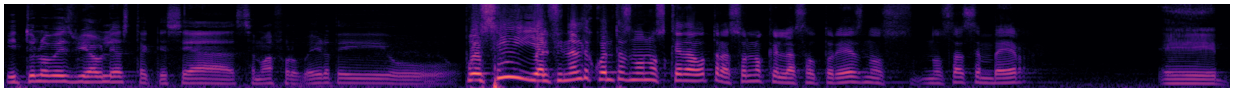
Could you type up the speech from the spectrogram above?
¿Y tú lo ves viable hasta que sea semáforo verde o...? Pues sí, y al final de cuentas no nos queda otra, son lo que las autoridades nos, nos hacen ver. Eh,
